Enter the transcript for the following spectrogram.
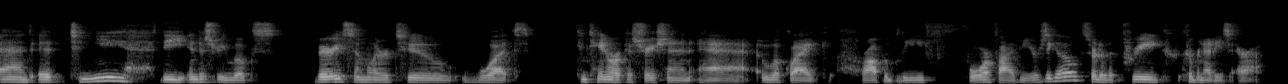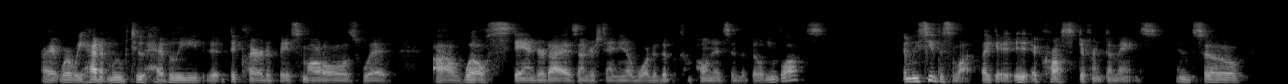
And it, to me, the industry looks very similar to what container orchestration uh, looked like probably four or five years ago, sort of the pre Kubernetes era, right? Where we hadn't moved too heavily declarative based models with uh, well standardized understanding of what are the components and the building blocks and we see this a lot, like it, it, across different domains. And so,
